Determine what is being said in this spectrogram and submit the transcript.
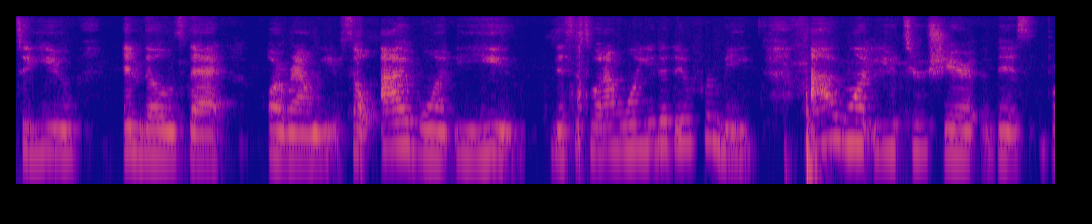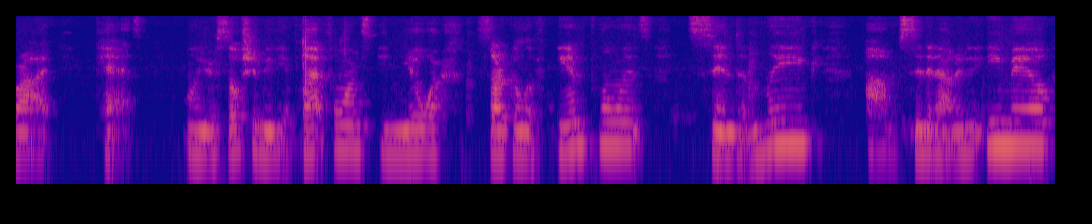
to you and those that are around you. So I want you, this is what I want you to do for me. I want you to share this broadcast on your social media platforms in your circle of influence. Send a link, um, send it out in an email,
